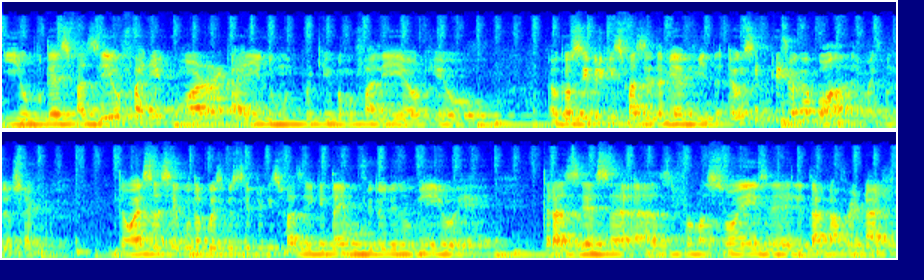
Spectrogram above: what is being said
e eu pudesse fazer, eu faria com o maior carinho do mundo, porque como eu falei, é o que eu é o que eu sempre quis fazer da minha vida. Eu sempre quis jogar bola, né, mas não deu certo. Então essa é a segunda coisa que eu sempre quis fazer, que estar envolvido ali no meio, é trazer essa, as informações, é lidar com a verdade,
